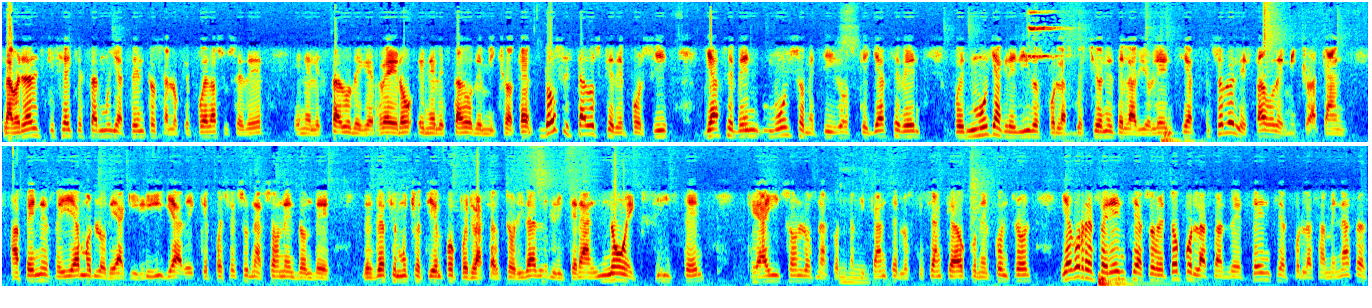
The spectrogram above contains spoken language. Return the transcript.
la verdad es que sí hay que estar muy atentos a lo que pueda suceder en el estado de Guerrero, en el estado de Michoacán, dos estados que de por sí ya se ven muy sometidos, que ya se ven pues muy agredidos por las cuestiones de la violencia, solo el estado de Michoacán, apenas veíamos lo de Aguililla, de que pues es una zona en donde desde hace mucho tiempo pues las autoridades literal no existen, que ahí son los narcotraficantes los que se han quedado con el control. Y hago referencia sobre todo por las advertencias, por las amenazas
